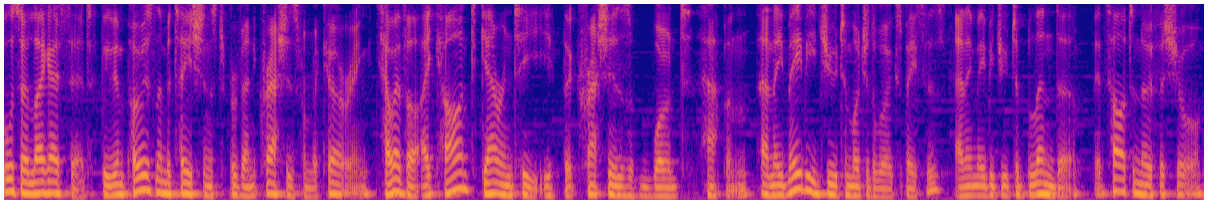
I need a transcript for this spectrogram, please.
Also, like I said, we've imposed limitations to prevent crashes from occurring. However, I can't can't guarantee that crashes won't happen, and they may be due to modular workspaces, and they may be due to Blender. It's hard to know for sure.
